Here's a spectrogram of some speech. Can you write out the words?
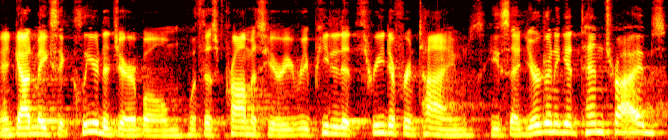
And God makes it clear to Jeroboam with this promise here. He repeated it three different times. He said, You're going to get 10 tribes.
